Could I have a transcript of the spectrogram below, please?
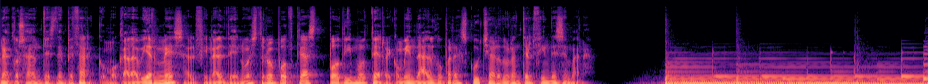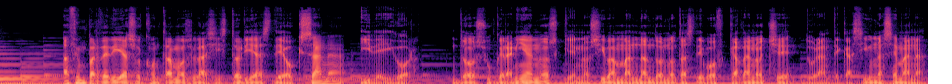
Una cosa antes de empezar, como cada viernes, al final de nuestro podcast, Podimo te recomienda algo para escuchar durante el fin de semana. Hace un par de días os contamos las historias de Oksana y de Igor, dos ucranianos que nos iban mandando notas de voz cada noche durante casi una semana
